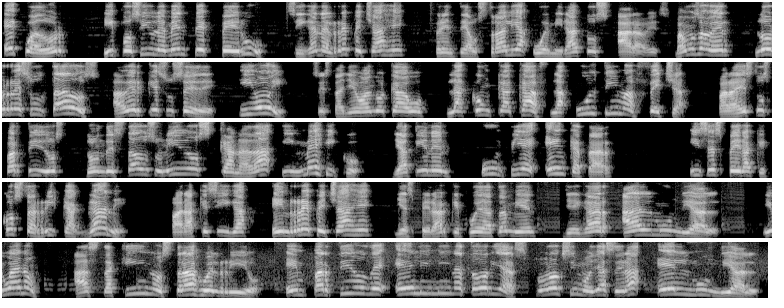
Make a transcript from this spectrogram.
Ecuador y posiblemente Perú, si gana el repechaje frente a Australia o Emiratos Árabes. Vamos a ver los resultados, a ver qué sucede. Y hoy se está llevando a cabo la CONCACAF, la última fecha para estos partidos donde Estados Unidos, Canadá y México ya tienen un pie en Qatar y se espera que Costa Rica gane para que siga en repechaje y esperar que pueda también llegar al Mundial. Y bueno, hasta aquí nos trajo el río. En partidos de eliminatorias, próximo ya será el Mundial.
